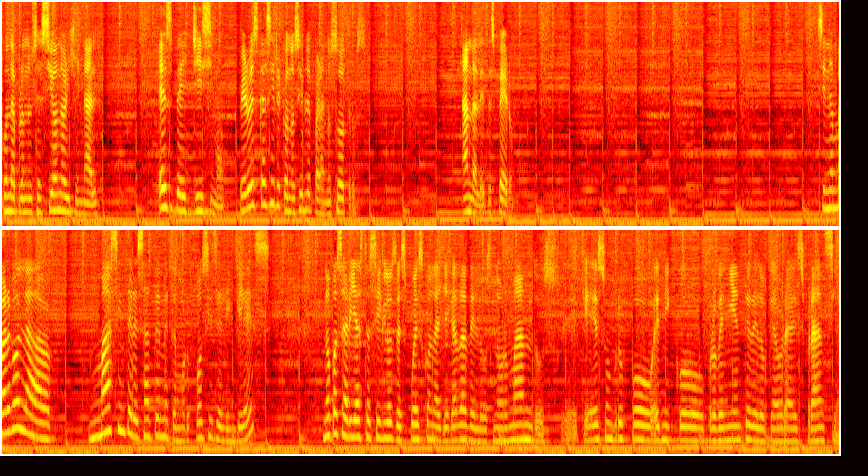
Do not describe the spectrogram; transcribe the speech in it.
con la pronunciación original. Es bellísimo, pero es casi reconocible para nosotros. Ándale, te espero. Sin embargo, la más interesante metamorfosis del inglés no pasaría hasta siglos después con la llegada de los normandos, eh, que es un grupo étnico proveniente de lo que ahora es Francia.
